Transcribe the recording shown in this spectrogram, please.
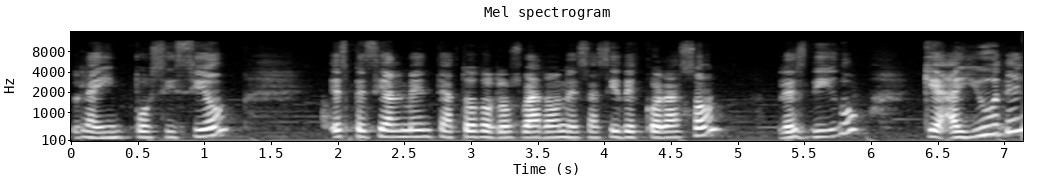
la imposición, especialmente a todos los varones así de corazón, les digo, que ayuden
